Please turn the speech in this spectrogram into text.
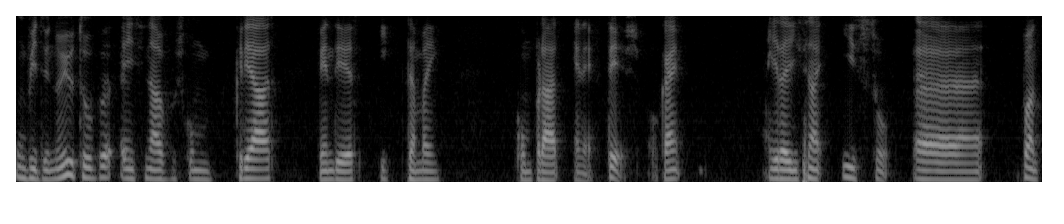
um vídeo no YouTube a ensinar-vos como criar, vender e também comprar NFTs, ok? Irei ensinar isso uh, pronto,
